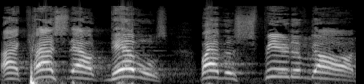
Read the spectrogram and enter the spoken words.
I cast out devils by the Spirit of God.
